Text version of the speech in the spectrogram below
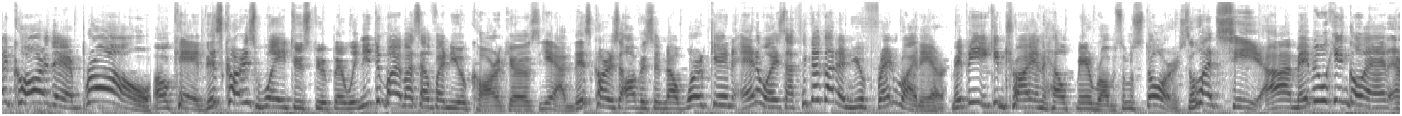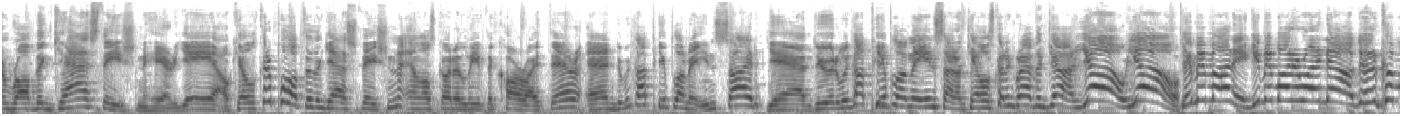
my car there, bro? Okay, this car is way too stupid. We need to buy myself a new car because, yeah, this car is obviously not working. Anyways, I think I got a new friend right here. Maybe he can try and help me rob some stores. So let's see. Uh, maybe we can go ahead and rob the gas station here. Yeah, yeah, yeah. Okay, let's go pull up to the gas station and let's go to leave the car right there. And do we got people on the inside? Yeah, dude, we got people on the inside. Okay, let's go and grab the gun. Yo, yo, give me money. Give me money right now, dude. Come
